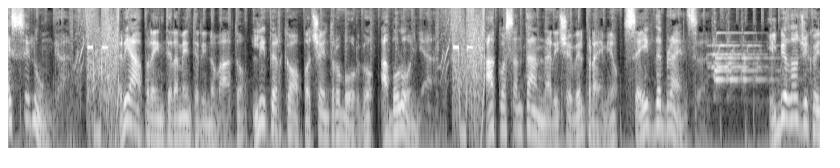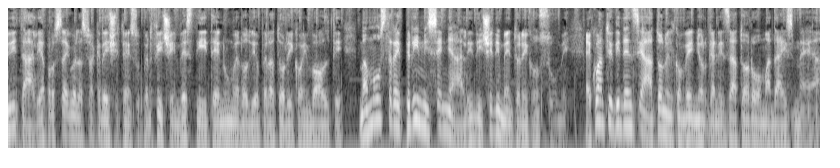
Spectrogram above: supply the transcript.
S Lunga. Riapre interamente rinnovato l'Ipercop Centro Borgo a Bologna. Acqua Sant'Anna riceve il premio Save the Brands. Il biologico in Italia prosegue la sua crescita in superficie investite e numero di operatori coinvolti, ma mostra i primi segnali di cedimento nei consumi. È quanto evidenziato nel convegno organizzato a Roma da Ismea.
